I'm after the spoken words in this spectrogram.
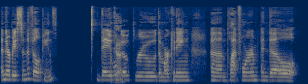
and they're based in the Philippines. They will go through the marketing um, platform and they'll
